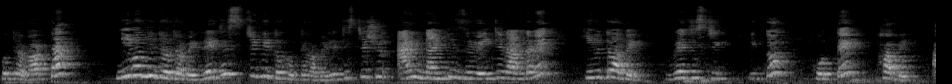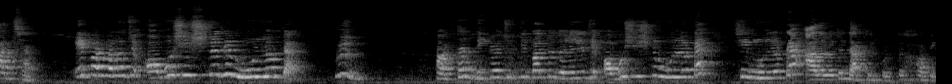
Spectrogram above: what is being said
হতে হবে। অর্থাৎ নিবন্ধিত হতে হবে রেজিস্ট্রিকৃত হতে হবে। রেজিস্ট্রেশন আইন নাইনটিন জিরো এইটের আন্ডারে কি হতে হবে? রেজিস্ট্রিকৃত হতে হবে। আচ্ছা এরপর হলো যে অবশিষ্ট যে মূল্যটা, হুম, অর্থাৎ বিক্রয় চুক্তিপত্র দলিলের যে অবশিষ্ট মূল্যটা, সেই মূল্যটা আদালতে দাখিল করতে হবে।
